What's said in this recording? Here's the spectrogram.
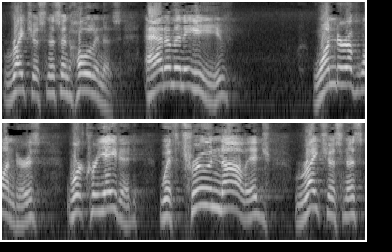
righteousness and holiness. Adam and Eve, wonder of wonders, were created with true knowledge, righteousness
